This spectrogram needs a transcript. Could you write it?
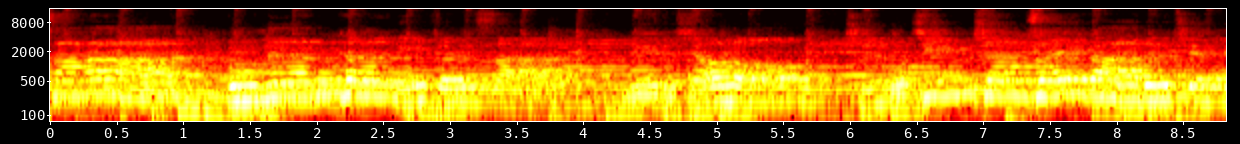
散，不能和你分散。你的笑容是我今生最大的眷恋。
